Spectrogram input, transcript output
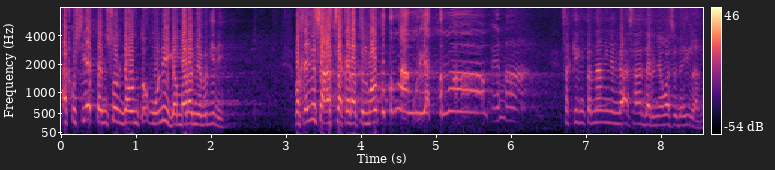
aku siapkan surga untukmu nih gambarannya begini. Makanya saat sakaratul maut itu tenang, lihat tenang, enak. Saking tenangnya nggak sadar nyawa sudah hilang.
